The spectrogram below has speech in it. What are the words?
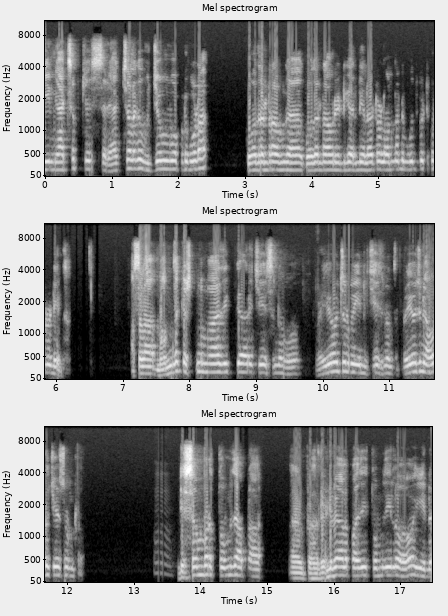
ఈయన యాక్సెప్ట్ చేశారు యాక్చువల్గా ఉద్యమం అప్పుడు కూడా కోదండరామ్గా కోదండరామరెడ్డి గారిని ఇలాంటి వాళ్ళందరినీ ముందు పెట్టుకున్నాడు ఈయన. అసలు ఆ మందకృష్ణ మాదిక్ గారు చేసిన ప్రయోజనం ఈయన చేసినంత ప్రయోజనం ఎవరు చేసి ఉంటారు? డిసెంబర్ తొమ్మిది రెండు వేల పది తొమ్మిదిలో ఈయన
